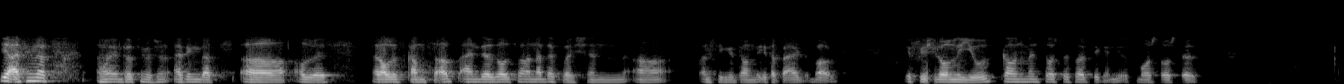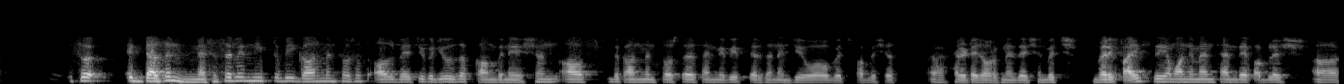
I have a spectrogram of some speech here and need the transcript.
Yeah, I think that's an interesting question. I think that's uh, always that always comes up, and there's also another question. Uh, I'm seeing it on the Etherpad about if we should only use government sources or if we can use more sources. So it doesn't necessarily need to be government sources always. You could use a combination of the government sources and maybe if there's an NGO which publishes a heritage organization which verifies the monuments and they publish a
